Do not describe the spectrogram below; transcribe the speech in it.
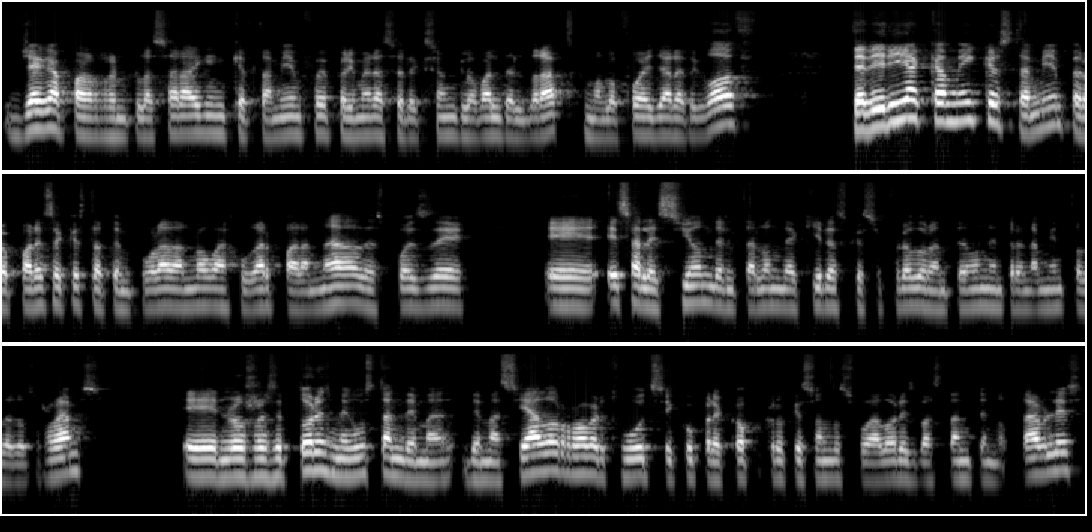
llega para reemplazar a alguien que también fue primera selección global del draft, como lo fue Jared Goff. Te diría Cam Akers también, pero parece que esta temporada no va a jugar para nada después de eh, esa lesión del talón de Aquiles que sufrió durante un entrenamiento de los Rams. Eh, los receptores me gustan demasiado. Robert Woods y Cooper Cup creo que son dos jugadores bastante notables.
